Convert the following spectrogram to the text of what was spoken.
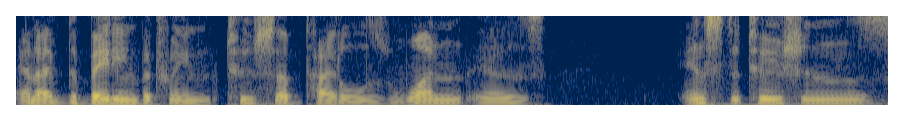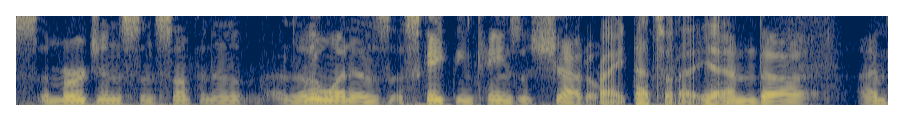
and I'm debating between two subtitles. One is institutions, emergence, and something. And another one is escaping Keynes's shadow. Right. That's what I. Yeah. And uh, I'm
